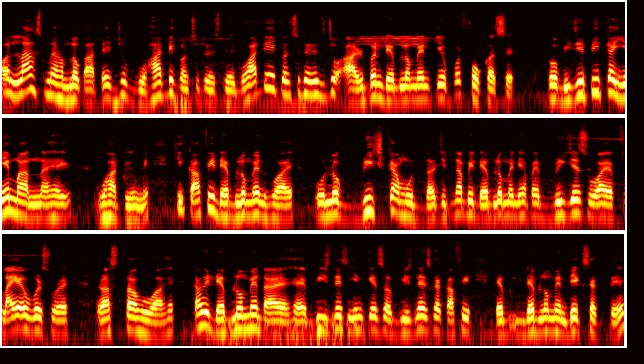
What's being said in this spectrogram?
और लास्ट में हम लोग आते हैं जो गुवाहाटी कॉन्स्टिट्यूंसी है गुवाहाटी कॉन्स्टिट्यूंसी जो अर्बन डेवलपमेंट के ऊपर फोकस है। तो बीजेपी का ये मानना है गुवाहाटी में कि काफ़ी डेवलपमेंट हुआ है। वो लोग ब्रिज का मुद्दा, जितना भी डेवलपमेंट यहाँ पर ब्रिजेस हुआ है फ्लाई हुआ है, रास्ता हुआ है, काफ़ी डेवलपमेंट आया है। Business in case of business का काफ़ी डेवलपमेंट देख सकते हैं।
